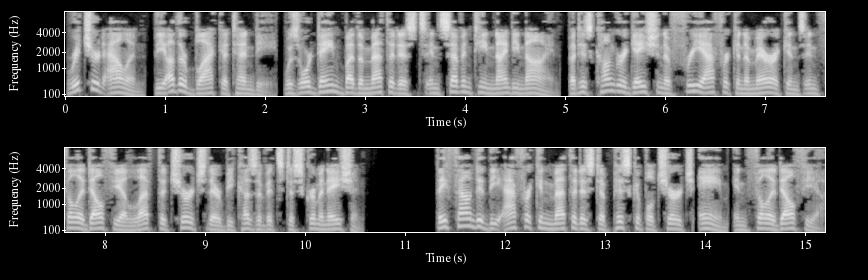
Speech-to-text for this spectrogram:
Richard Allen, the other black attendee, was ordained by the Methodists in 1799, but his congregation of free African Americans in Philadelphia left the church there because of its discrimination. They founded the African Methodist Episcopal Church in Philadelphia.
